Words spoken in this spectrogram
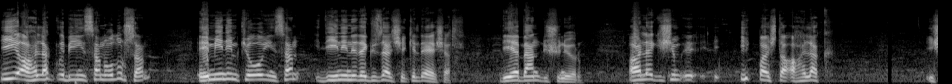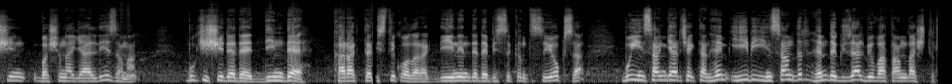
iyi ahlaklı bir insan olursan eminim ki o insan dinini de güzel şekilde yaşar diye ben düşünüyorum. Ahlak işim ilk başta ahlak işin başına geldiği zaman bu kişide de dinde karakteristik olarak dininde de bir sıkıntısı yoksa bu insan gerçekten hem iyi bir insandır hem de güzel bir vatandaştır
